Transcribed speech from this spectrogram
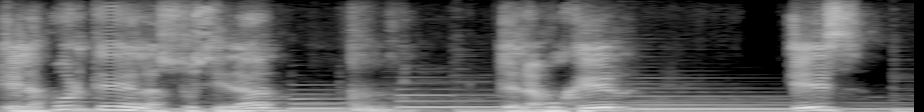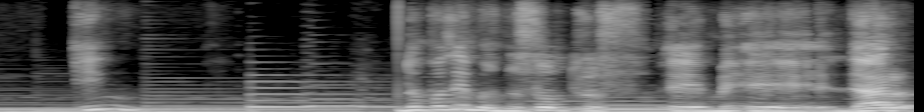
El aporte a la sociedad de la mujer es... no podemos nosotros eh, eh, dar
